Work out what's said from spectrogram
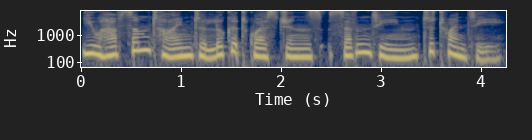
you have some time to look at questions 17 to 20.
